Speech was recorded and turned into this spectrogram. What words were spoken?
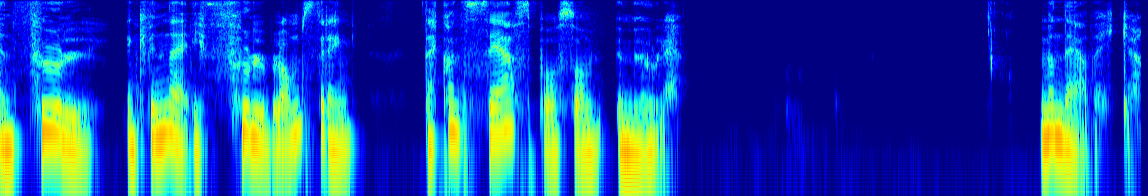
en full en kvinne i full blomstring, det kan ses på som umulig. Men det er det ikke.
